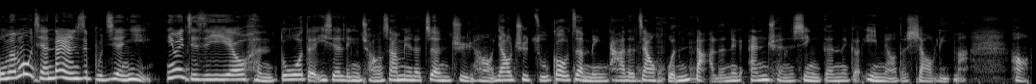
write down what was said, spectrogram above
我们目前当然是不建议，因为其实也有很多的一些临床上面的证据哈，要去足够证明它的这样混打的那个安全性跟那个疫苗的效力嘛。好，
